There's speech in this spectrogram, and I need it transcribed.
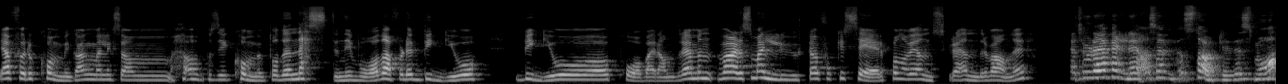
ja, for å komme i gang men liksom, si, komme på det neste nivået, da. For det bygger jo bygger jo på hverandre. Men hva er det som er lurt å fokusere på når vi ønsker å endre vaner? Jeg tror det er veldig altså, å starte i det små,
